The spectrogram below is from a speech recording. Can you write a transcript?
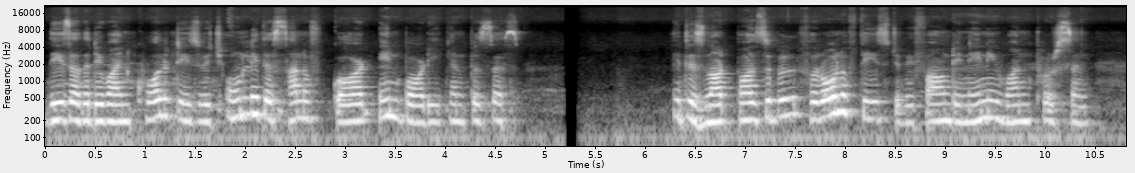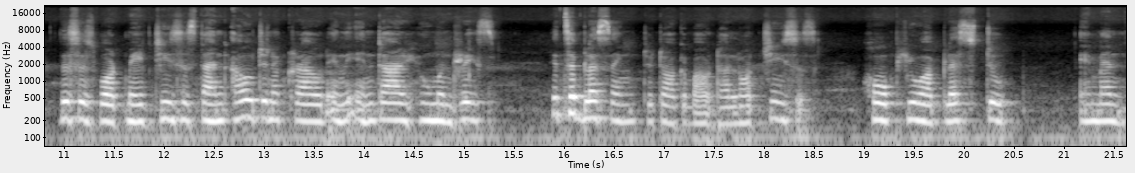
These are the divine qualities which only the Son of God in body can possess. It is not possible for all of these to be found in any one person. This is what made Jesus stand out in a crowd in the entire human race. It's a blessing to talk about our Lord Jesus. Hope you are blessed too. Amen.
